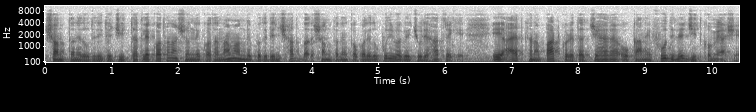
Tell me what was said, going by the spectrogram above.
সন্তানের অতিরিক্ত জিদ থাকলে কথা না শুনলে, কথা না মানলে প্রতিদিন সাতবার সন্তানের কপালের উপরিভাগে চুলে হাত রেখে এই আয়াতখানা পাঠ করে তার চেহারা ও কানে ফু দিলে জিদ কমে আসে।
